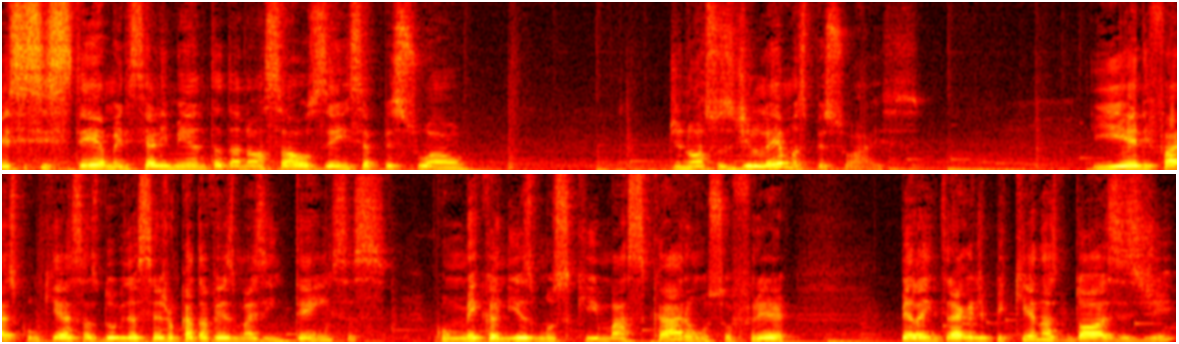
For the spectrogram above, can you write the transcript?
Esse sistema ele se alimenta da nossa ausência pessoal, de nossos dilemas pessoais. E ele faz com que essas dúvidas sejam cada vez mais intensas, com mecanismos que mascaram o sofrer pela entrega de pequenas doses de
